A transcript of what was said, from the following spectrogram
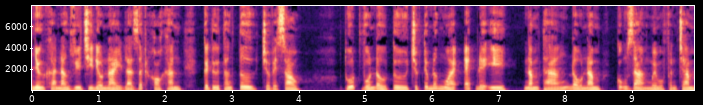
nhưng khả năng duy trì điều này là rất khó khăn kể từ tháng 4 trở về sau. Thu hút vốn đầu tư trực tiếp nước ngoài FDI 5 tháng đầu năm cũng giảm 11%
